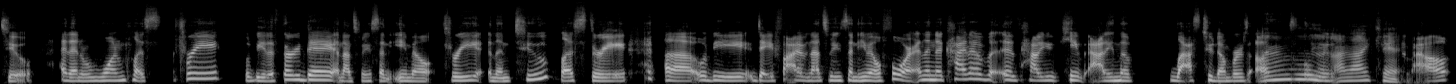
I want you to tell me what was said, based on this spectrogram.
two. And then one plus three would be the third day, and that's when you send email three. And then two plus three uh, would be day five, and that's when you send email four. And then it kind of is how you keep adding the last two numbers up. Oh, I like it. Out.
